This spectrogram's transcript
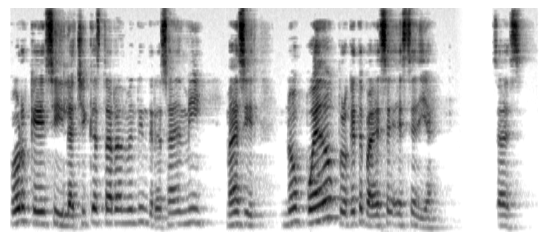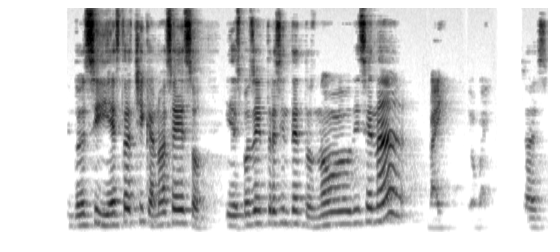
Porque si la chica está realmente interesada en mí, me va a decir, no puedo, pero ¿qué te parece este día? ¿Sabes? Entonces, si esta chica no hace eso y después de tres intentos no dice nada, bye, yo bye, ¿sabes?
